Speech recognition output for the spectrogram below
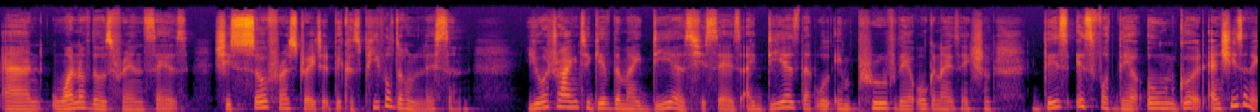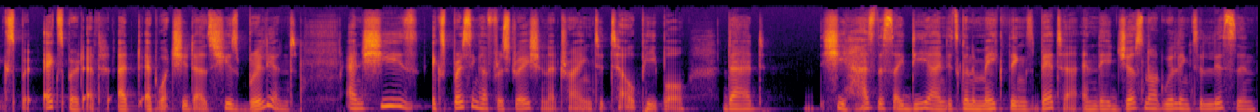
And one of those friends says she's so frustrated because people don't listen. You're trying to give them ideas, she says, ideas that will improve their organization. This is for their own good. And she's an expert expert at, at, at what she does. She's brilliant. And she's expressing her frustration at trying to tell people that she has this idea and it's going to make things better. And they're just not willing to listen.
